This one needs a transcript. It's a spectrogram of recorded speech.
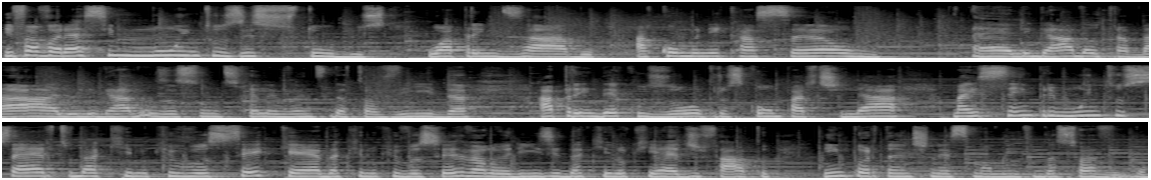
e favorece muitos estudos, o aprendizado, a comunicação é, ligada ao trabalho, ligada aos assuntos relevantes da tua vida, aprender com os outros, compartilhar, mas sempre muito certo daquilo que você quer, daquilo que você valoriza e daquilo que é de fato importante nesse momento da sua vida.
